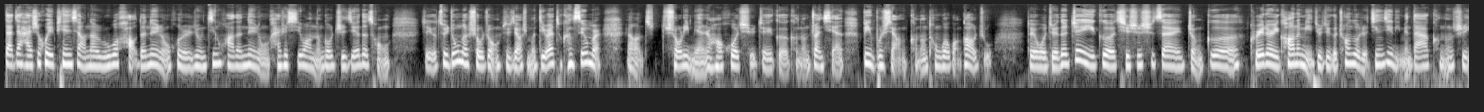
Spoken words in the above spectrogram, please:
大家还是会偏向，那如果好的内容或者这种精华的内容，还是希望能够直接的从这个最终的受众，就叫什么 direct to consumer，然后手里面，然后获取这个可能赚钱，并不是想可能通过广告主。对我觉得这一个其实是在整个 creator economy 就这个创作者经济里面，大家可能是，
